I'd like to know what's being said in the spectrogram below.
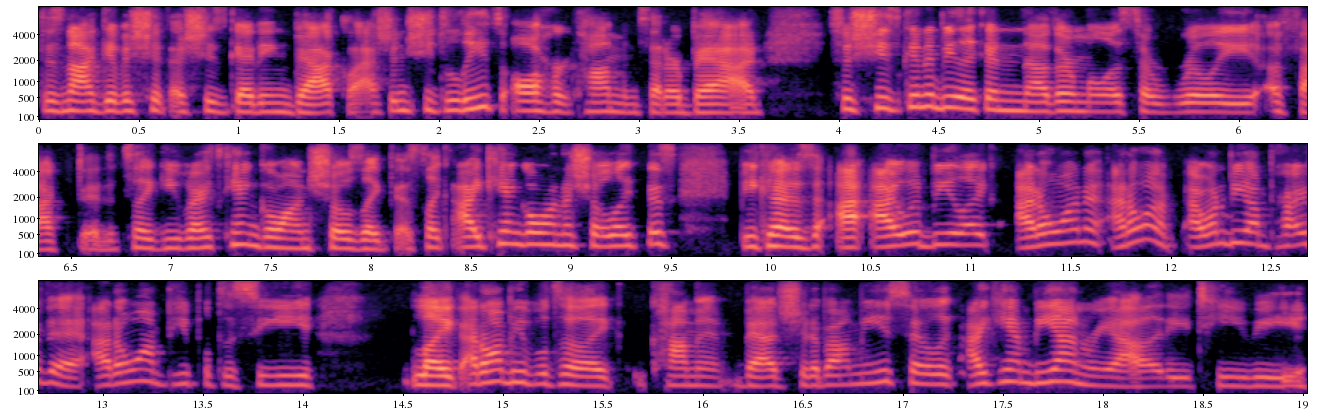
does not give a shit that she's getting backlash, and she deletes all her comments that are bad. So she's gonna be like another Melissa, really affected. It's like you guys can't go on shows like this. Like I can't go on a show like this because I, I would be like, I don't want to, I don't want, I want to be on private. I don't want people to see, like, I don't want people to like comment bad shit about me. So like, I can't be on reality TV.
